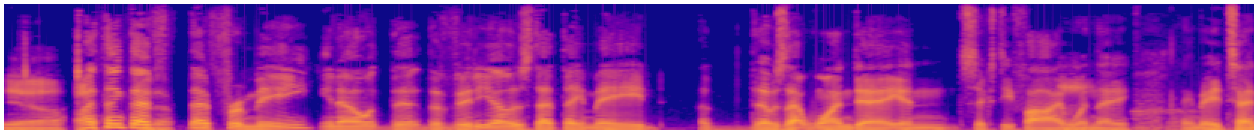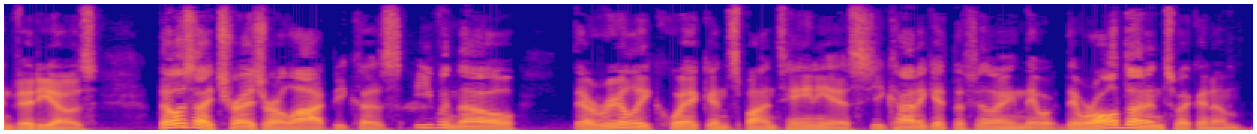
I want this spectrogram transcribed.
Yeah. I think that Yeah. that for me, you know, the the videos that they made, uh, there was that one day in '65 when they they made ten videos. Those I treasure a lot because even though they're really quick and spontaneous, you kind of get the feeling they were they were all done in Twickenham,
